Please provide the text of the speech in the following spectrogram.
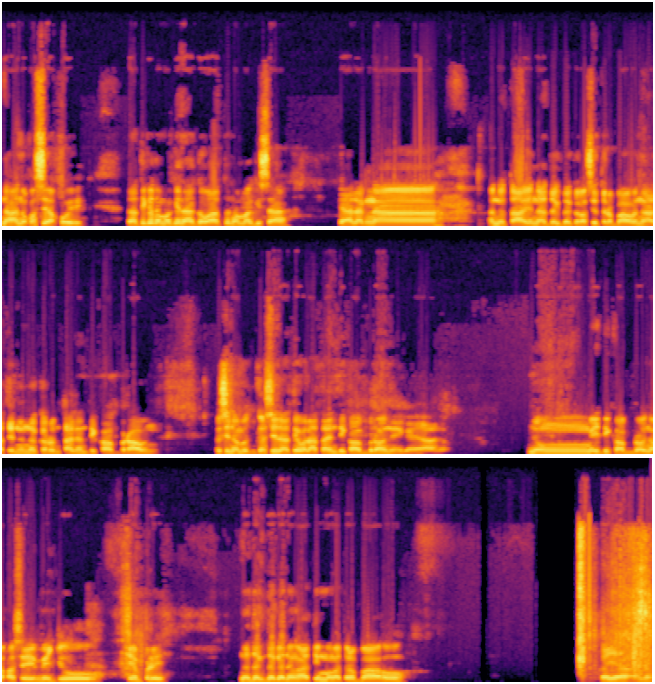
Na ano kasi ako eh. Dati ko naman ginagawa to na mag-isa. Kaya lang na ano tayo na dagdag kasi trabaho natin nung nagkaroon tayo ng decaf brown. Kasi, nam- kasi dati wala tayong decaf brown eh. Kaya ano. Nung may decaf brown na kasi medyo, siyempre, nadagdagan ng ating mga trabaho. Kaya ano,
